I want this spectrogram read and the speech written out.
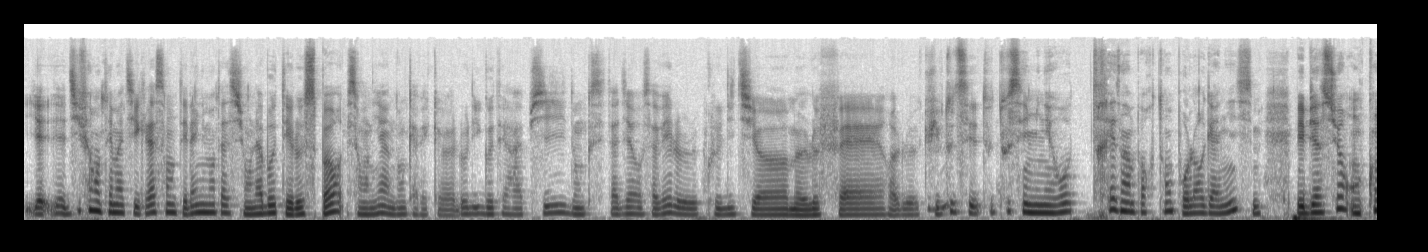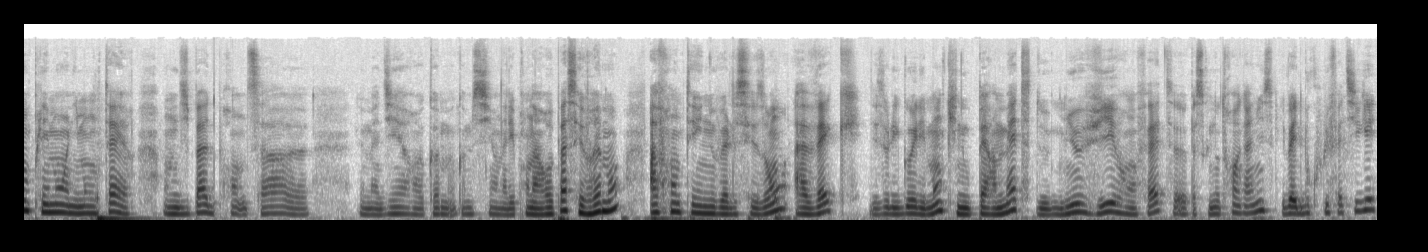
Il y, a, différentes thématiques la santé, l'alimentation, la beauté, le sport. C'est en lien donc avec euh, l'oligothérapie, donc c'est-à-dire, vous savez, le, lithium, le fer, le cuivre, mhm. ces, tous ces minéraux très importants pour l'organisme, mais bien sûr en complément alimentaire. On ne dit pas de prendre ça. Euh, de manière euh, comme, comme si on allait prendre un repas, c'est vraiment affronter une nouvelle saison avec des oligo-éléments qui nous permettent de mieux vivre en fait, euh, parce que notre organisme il va être beaucoup plus fatigué.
